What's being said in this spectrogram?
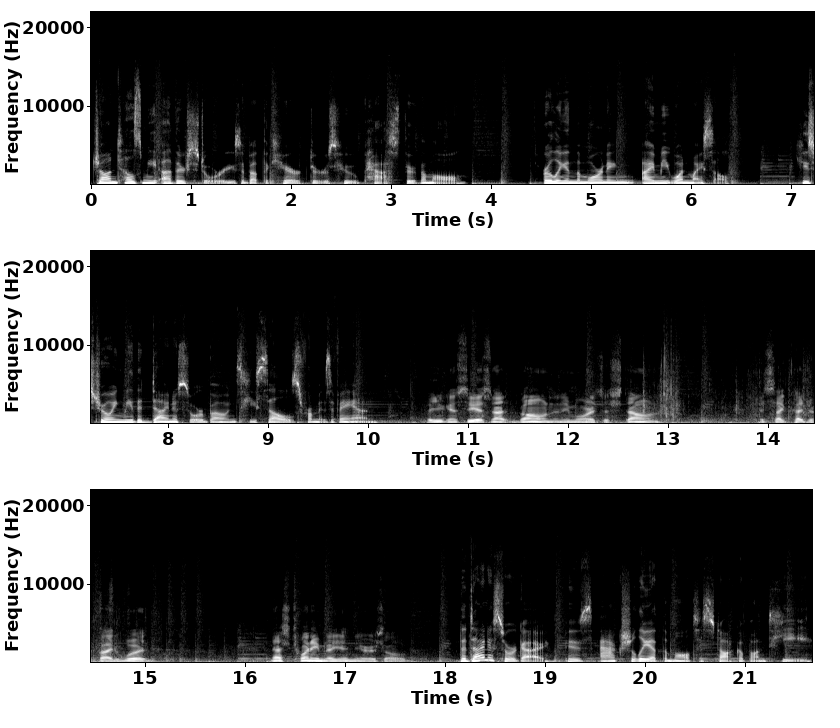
John tells me other stories about the characters who pass through the mall. Early in the morning, I meet one myself. He's showing me the dinosaur bones he sells from his van. But you can see it's not bone anymore, it's a stone. It's like petrified wood. That's 20 million years old. The dinosaur guy is actually at the mall to stock up on tea,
